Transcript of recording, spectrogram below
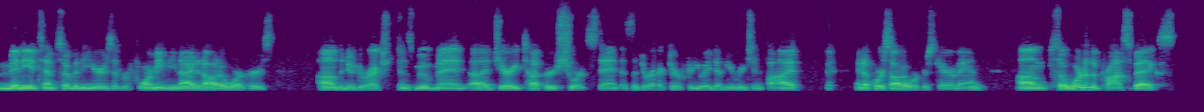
many attempts over the years at reforming the United Auto Workers, um, the New Directions movement, uh, Jerry Tucker's short stint as the director for UAW Region 5, and of course, Auto Workers Caravan. Um, so what are the prospects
